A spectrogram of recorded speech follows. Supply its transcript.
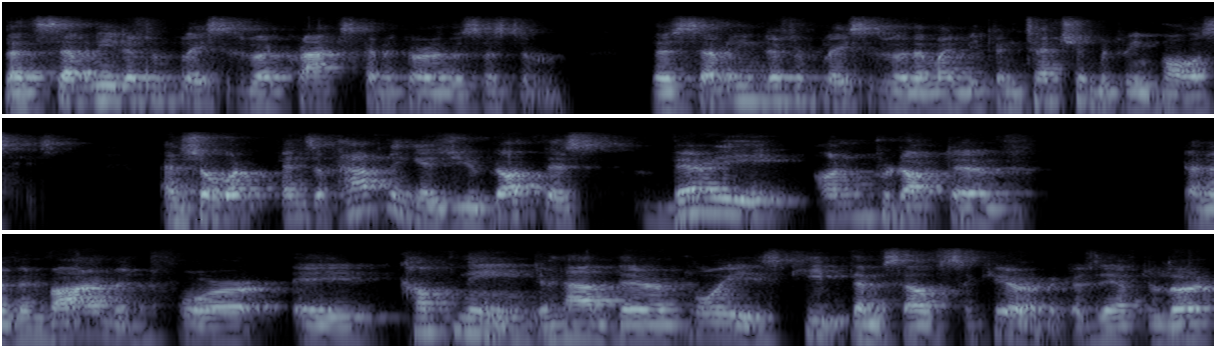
That's 70 different places where cracks can occur in the system. There's 70 different places where there might be contention between policies. And so what ends up happening is you've got this very unproductive kind of environment for a company to have their employees keep themselves secure because they have to learn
